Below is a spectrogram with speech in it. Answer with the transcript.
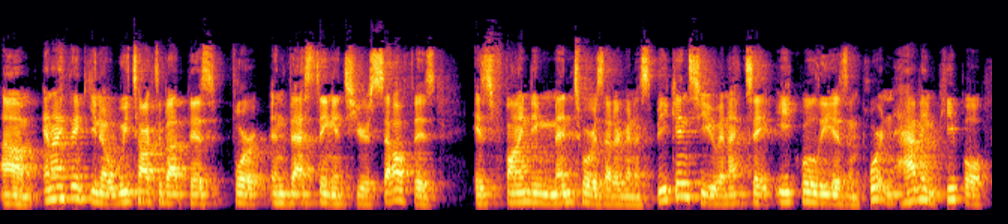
um, and I think, you know, we talked about this for investing into yourself is, is finding mentors that are going to speak into you. And I'd say equally as important, having people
